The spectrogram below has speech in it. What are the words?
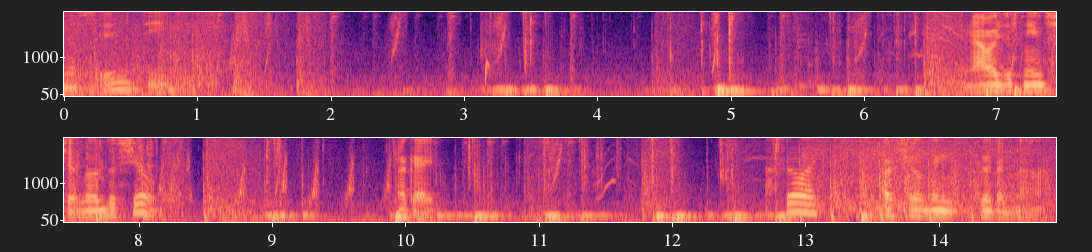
Yes, indeed. Now we just need shitloads of shields. Okay. I feel like our shielding's good enough.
